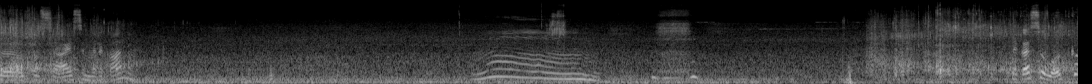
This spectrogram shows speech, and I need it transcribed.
е, це, айс американо. Така солодка.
